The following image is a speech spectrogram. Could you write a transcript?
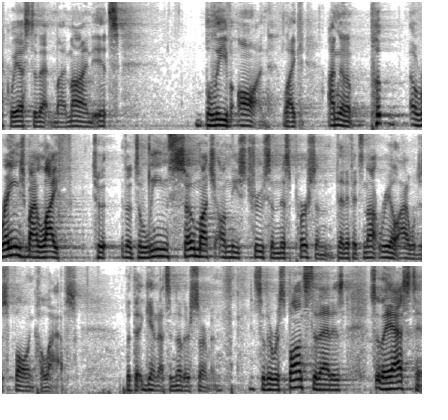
acquiesce to that in my mind. It's believe on. Like, I'm going to put arrange my life to, to lean so much on these truths and this person that if it's not real, I will just fall and collapse. But the, again, that's another sermon. So the response to that is so they asked him,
